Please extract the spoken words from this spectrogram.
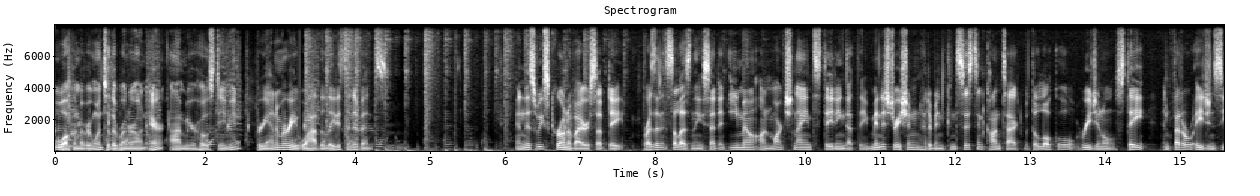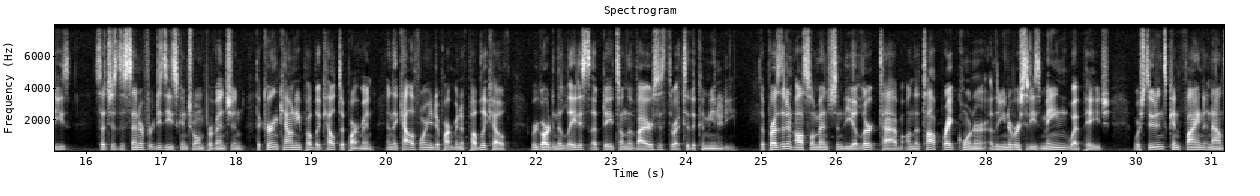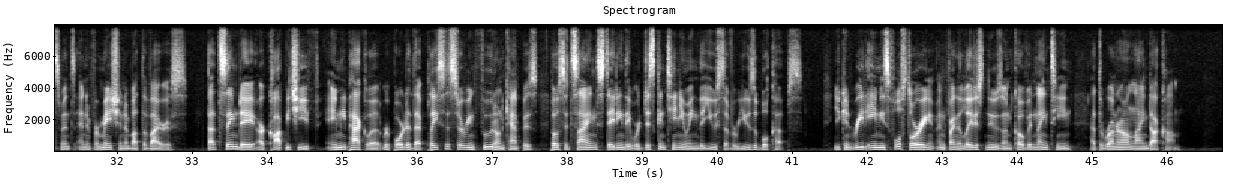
Welcome, everyone, to the Runner on Air. I'm your host, Damien. Brianna Marie will have the latest in events. In this week's coronavirus update, President Zelezny sent an email on March 9th stating that the administration had been in consistent contact with the local, regional, state, and federal agencies such as the Center for Disease Control and Prevention, the Kern County Public Health Department, and the California Department of Public Health regarding the latest updates on the virus's threat to the community. The president also mentioned the Alert tab on the top right corner of the university's main webpage, where students can find announcements and information about the virus. That same day, our copy chief, Amy Pakla, reported that places serving food on campus posted signs stating they were discontinuing the use of reusable cups. You can read Amy's full story and find the latest news on COVID 19 at therunneronline.com.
